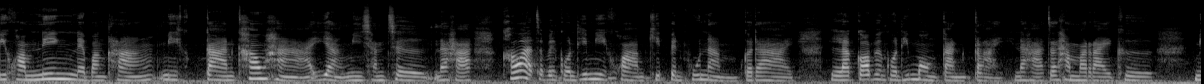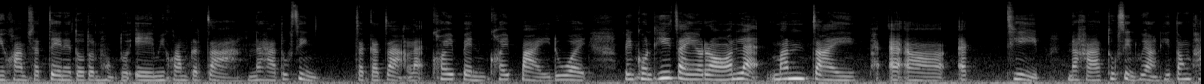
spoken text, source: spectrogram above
มีความนิ่งในบางครั้งมีการเข้าหาอย่างมีชั้นเชิงนะคะ เขาอาจจะเป็นคนที่มีความคิดเป็นผู้นำก็ได้ แล้วก็เป็นคนที่มองการไกลนะคะ จะทำอะไรคือมีความชัดเจนในตัวตนของตัวเอง มีความกระจ่างนะคะ ทุกสิ่งจะกระจ่างและค่อยเป็นค่อยไปด้วย เป็นคนที่ใจร้อนและมั่นใจแอคทีฟนะคะ ทุกสิ่งทุกอย่างที่ต้องท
